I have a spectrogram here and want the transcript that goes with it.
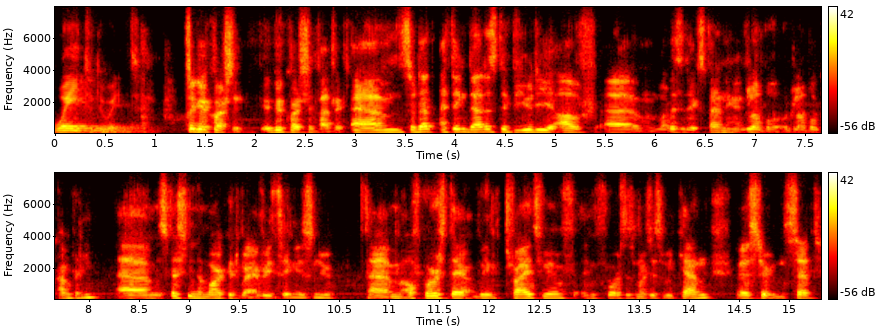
way to do it. It's a good question. A good question, Patrick. Um, so that I think that is the beauty of um, what is it, expanding a global a global company, um, especially in a market where everything is new. Um, of course, there we try to enforce as much as we can a certain set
